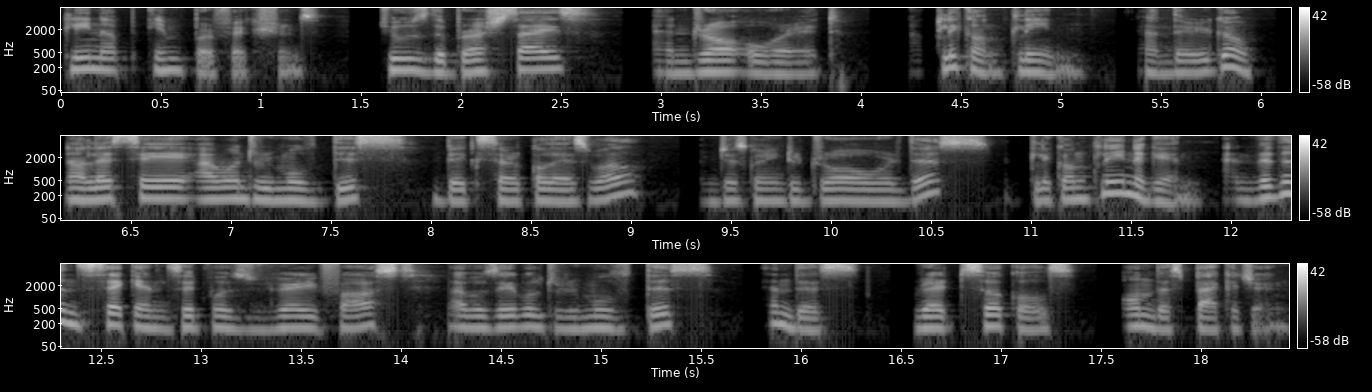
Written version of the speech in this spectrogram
clean up imperfections. Choose the brush size and draw over it. Now click on clean and there you go. Now let's say I want to remove this big circle as well. I'm just going to draw over this, click on clean again. And within seconds, it was very fast. I was able to remove this and this red circles on this packaging.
